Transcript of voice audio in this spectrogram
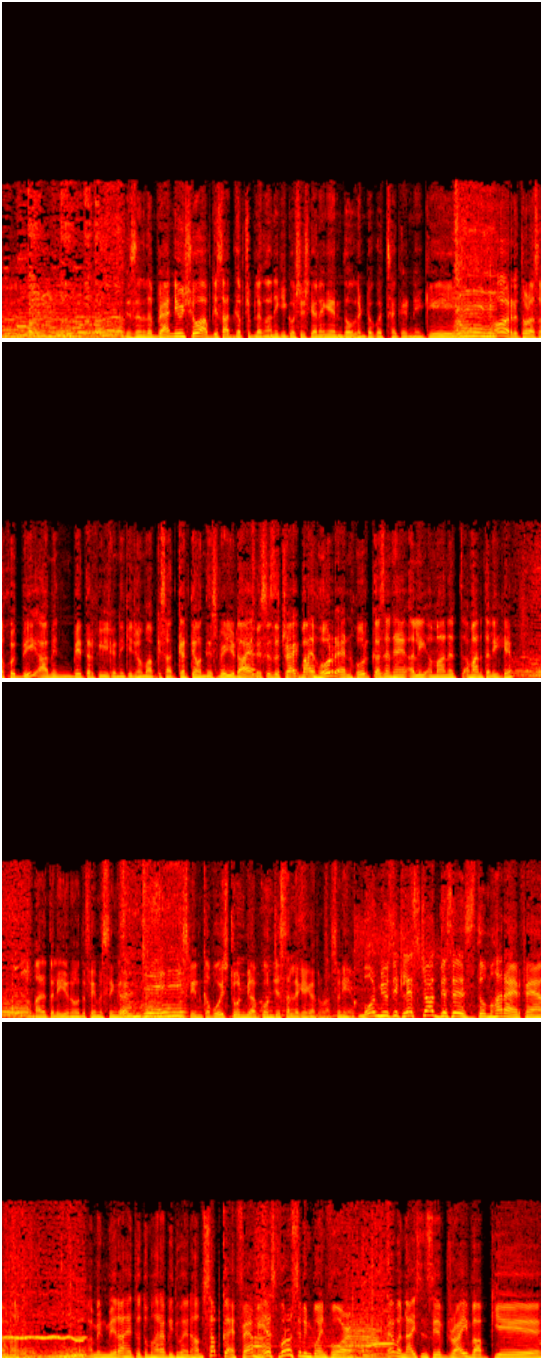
दिस ब्रांड न्यू शो आपके साथ गपचुप लगाने की कोशिश करेंगे इन दो घंटों को अच्छा करने की। और थोड़ा सा खुद भी आई मीन बेहतर फील करने की जो हम आपके साथ करते हैं this radio dial this is the track by होर एंड होर कज़न है अली अमानत अमानत अली के। Amanat Ali you know the famous singer इसलिए इनका वॉइस टोन भी आपको उन जैसा लगेगा थोड़ा सुनिए। More music let's talk this is तुम्हारा एफएम आई मीन मेरा है तो तुम्हारा भी तो है ना। हम सबका FM yes 107.4 have a nice and safe drive आपके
